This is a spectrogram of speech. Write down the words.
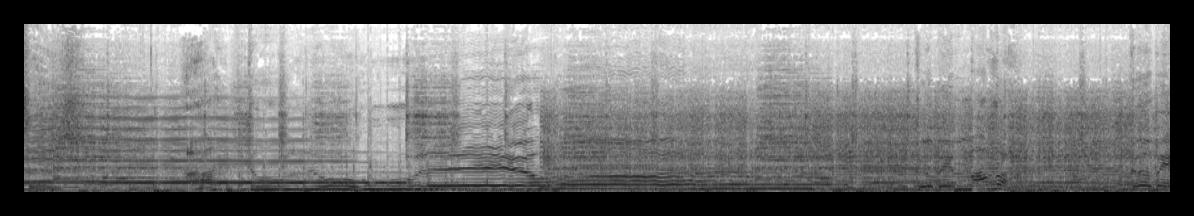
answers. I don't know who they are. Could be mother, could be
